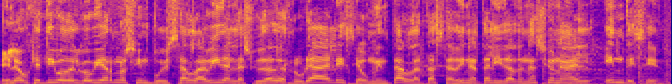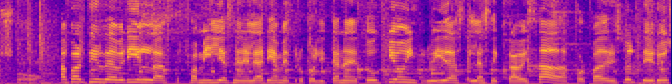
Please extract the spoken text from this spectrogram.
El objetivo del gobierno es impulsar la vida en las ciudades rurales y aumentar la tasa de natalidad nacional en descenso. A partir de abril, las familias en el área metropolitana de Tokio, incluidas las encabezadas por padres solteros,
